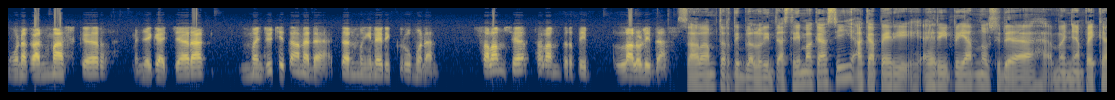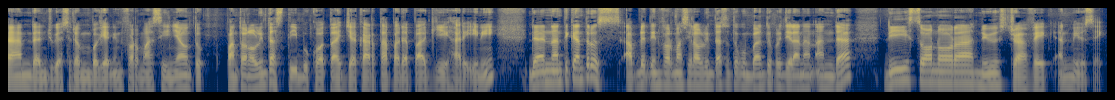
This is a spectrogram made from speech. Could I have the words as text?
menggunakan masker, menjaga jarak, mencuci tangan Anda, dan menghindari kerumunan. Salam sehat, salam tertib lalu lintas. Salam tertib lalu lintas. Terima kasih AKP Heri Priyatno sudah menyampaikan dan juga sudah membagikan informasinya untuk pantauan lalu lintas di ibu kota Jakarta pada pagi hari ini. Dan nantikan terus update informasi lalu lintas untuk membantu perjalanan Anda di Sonora News Traffic and Music.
